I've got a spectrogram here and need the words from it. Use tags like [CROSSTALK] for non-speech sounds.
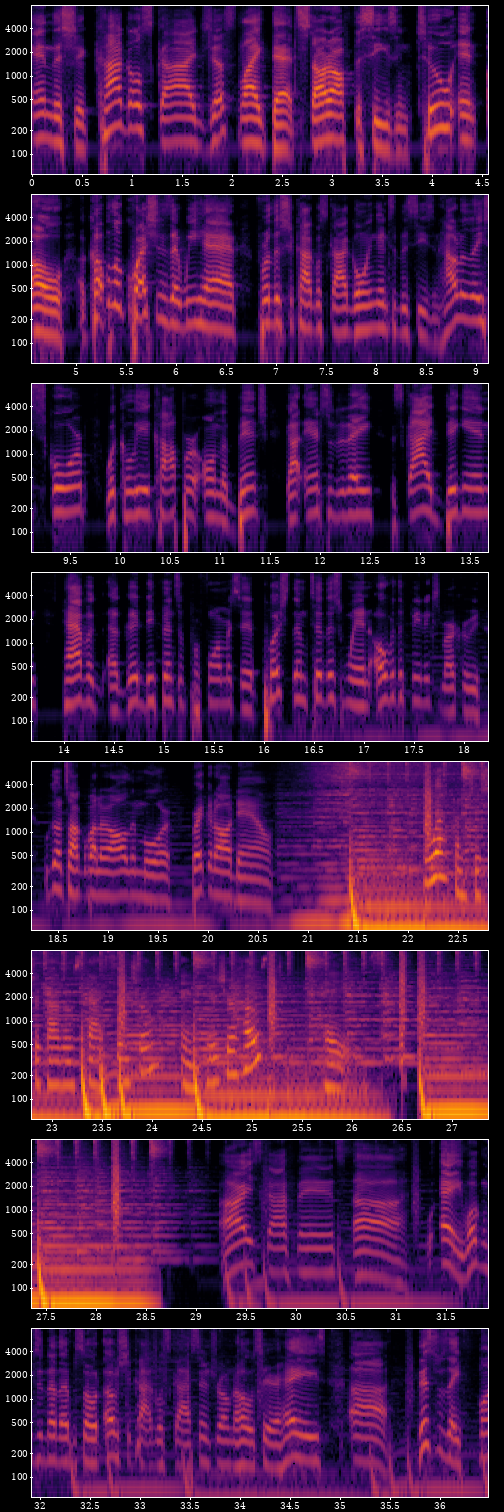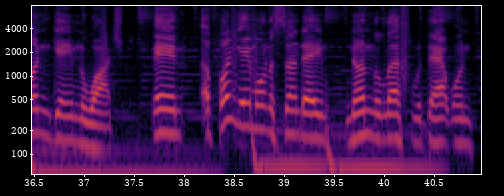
And the Chicago Sky, just like that, start off the season 2 and 0. A couple of questions that we had for the Chicago Sky going into the season. How do they score with Kahleah Copper on the bench? Got answered today. The Sky dig in, have a, a good defensive performance and push them to this win over the Phoenix Mercury. We're going to talk about it all and more, break it all down. Welcome to Chicago Sky Central, and here's your host, Haize. All right, Sky fans. Uh, hey, welcome to another episode of Chicago Sky Central. I'm the host here, Haize. Uh, this was a fun game to watch, and a fun game on a Sunday, nonetheless. With that one,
